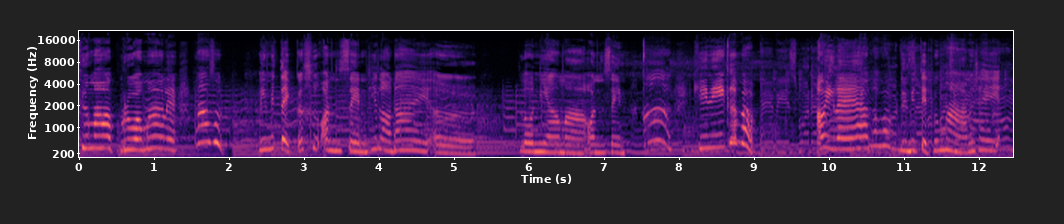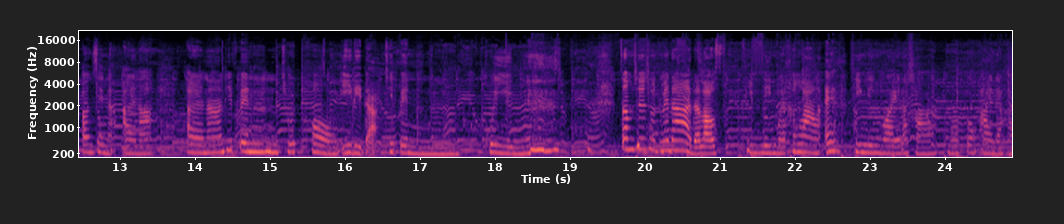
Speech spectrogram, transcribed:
คือมาแบบรัวมากเลย ล่าสุด Limited ก็คือออนเซนที่เราได้เออโลเนียมาออนเซนอ่า ทีนี้ก็แบบเอาอีกแล้วแล้วแบบลิมิเต็ดเพิ่งมาไม่ใช่ออนเซนอะอะไรนะอะไรนะที่เป็นชุดของอีดิตอะที่เป็นควีนจำชื่อชุดไม่ได้ เดี๋ยวเราทิ้งลิงก์ไว้ข้างล่างแล้วเอ๊ะทิ้งลิงก์ไว้นะคะโน้ตตรงไอนะคะ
